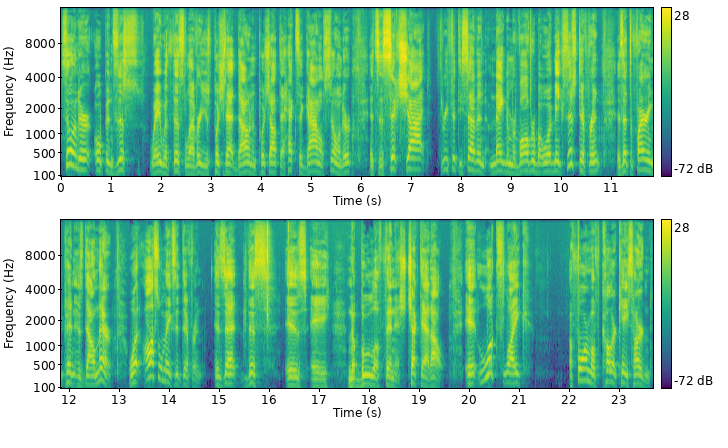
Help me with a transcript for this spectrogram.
cylinder opens this way with this lever. You just push that down and push out the hexagonal cylinder. It's a six shot 357 Magnum revolver, but what makes this different is that the firing pin is down there. What also makes it different is that this is a Nebula finish. Check that out. It looks like a form of color case hardened.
